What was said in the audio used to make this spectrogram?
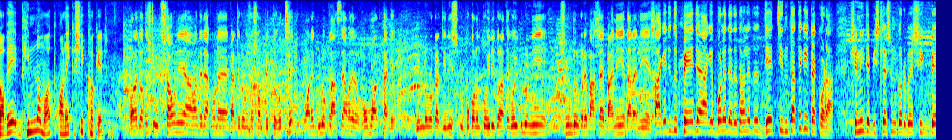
তবে ভিন্ন মত অনেক শিক্ষকের। ওরা যথেষ্ট উৎসাহ নিয়ে আমাদের এখন কার্যক্রমের সাথে সম্পৃক্ত হচ্ছে। অনেকগুলো ক্লাসে আমাদের হোমওয়ার্ক থাকে। বিভিন্ন প্রকার জিনিস উপকরণ তৈরি করা থাকে। ওইগুলো নিয়ে সুন্দর করে বাসায় বানিয়ে তারা নিয়ে এসে আগে যদি পেয়ে যায় আগে বলে দেয় তাহলে যে চিন্তা থেকে এটা করা সে নিজে বিশ্লেষণ করবে শিখবে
